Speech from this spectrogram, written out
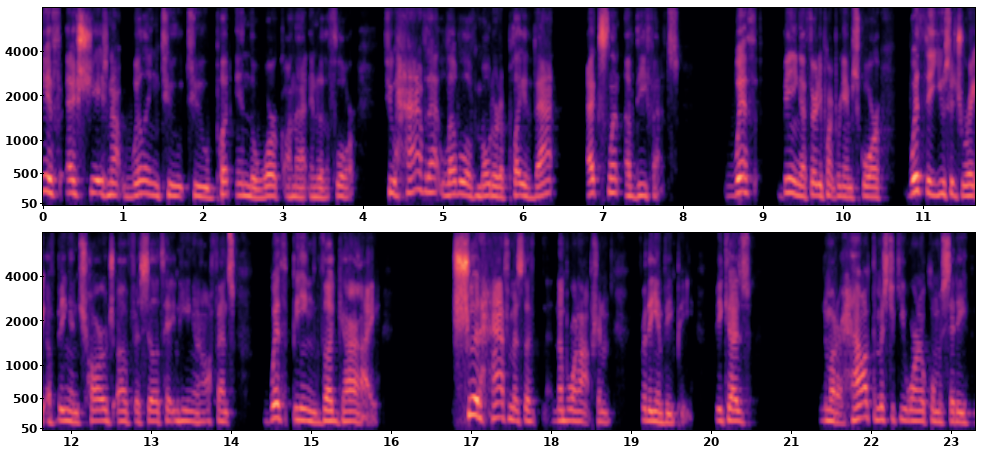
if SGA is not willing to to put in the work on that end of the floor. To have that level of motor to play that excellent of defense with being a 30 point per game score with the usage rate of being in charge of facilitating an offense, with being the guy, should have him as the number one option for the MVP. Because no matter how optimistic you were in Oklahoma City,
